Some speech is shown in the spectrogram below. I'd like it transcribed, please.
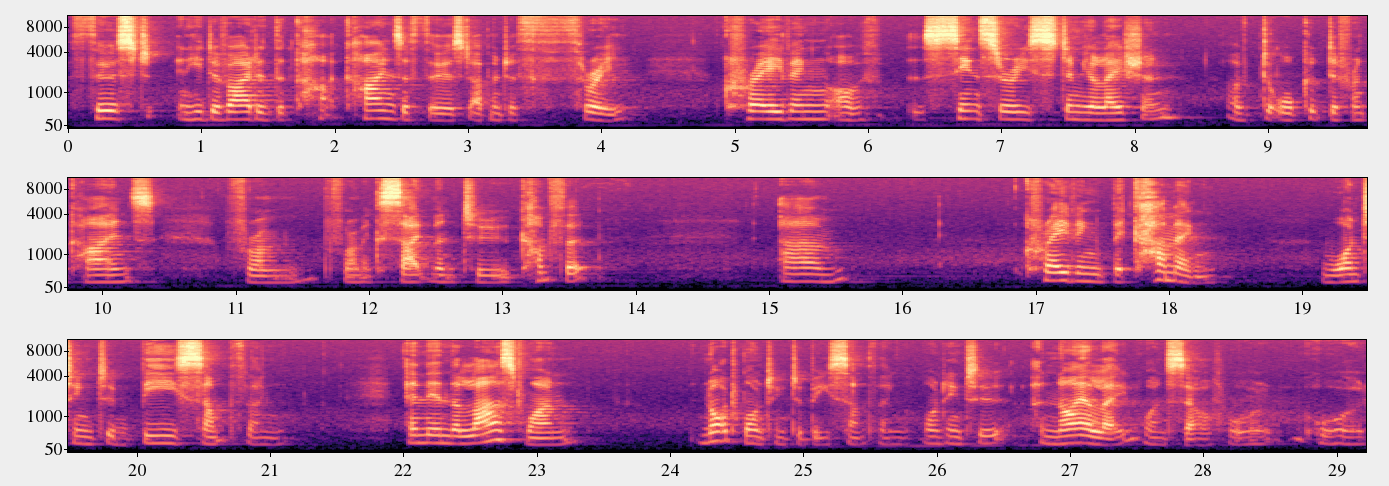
Thirst, and he divided the kinds of thirst up into three. Craving of sensory stimulation of all different kinds, from, from excitement to comfort, um, craving becoming, wanting to be something. And then the last one, not wanting to be something, wanting to annihilate oneself or, or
